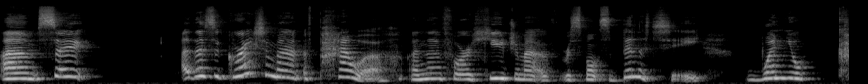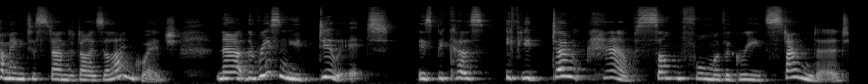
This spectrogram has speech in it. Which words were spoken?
Um, so Uh, there's a great amount of power and therefore a huge amount of responsibility when you're coming to standardize a language. Now, the reason you do it is because if you don't have some form of agreed standard,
